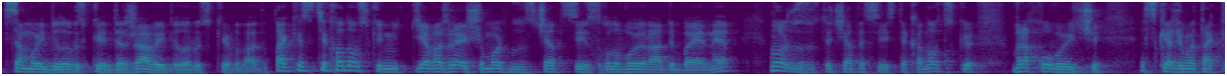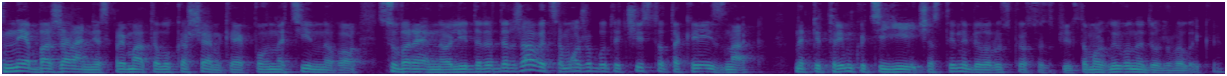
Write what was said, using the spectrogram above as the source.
самої білоруської держави і білоруської влади. Так і з Тихоновською я вважаю, що можна зустрічатися з головою ради БНР, можна зустрічатися із Тихановською, враховуючи, скажімо так, небажання сприймати Лукашенка як повноцінного суверенного лідера держави, це може бути чисто такий знак на підтримку цієї частини білоруського суспільства, можливо, не дуже великої.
